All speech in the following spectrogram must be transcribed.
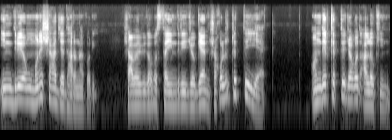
ইন্দ্রিয় এবং মনের সাহায্যে ধারণা করি। স্বাভাবিক অবস্থায় ইন্দ্রিয়, জ্ঞান সকলের ক্ষেত্রেই এক। অন্ধের ক্ষেত্রে জগৎ আলোকহীন।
